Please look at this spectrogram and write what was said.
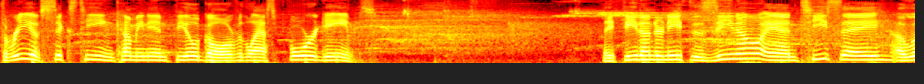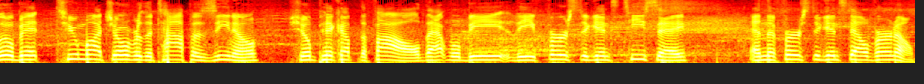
3 of 16 coming in field goal over the last four games. They feed underneath the Zeno, and Tisei a little bit too much over the top of Zeno. She'll pick up the foul. That will be the first against Tisei and the first against Alverno.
